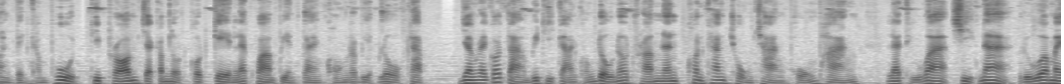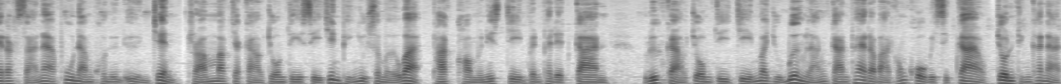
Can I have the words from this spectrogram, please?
มันเป็นคำพูดที่พร้อมจะกำหนดกฎเกณฑ์และความเปลี่ยนแปลงของระเบียบโลกครับ อย่างไรก็ตามวิธีการของโดนัลด์ทรัมป์นั้นค่อนข้างโฉงฉางผงผาง และถือว่าฉีกหน้าหรือว่าไม่รักษาหน้าผู้นำคนอื่นๆ เช่น ทรัมป์มักจะกล่าวโจมตีสีจิ้นผิงอยู่เสมอว่าพรรคคอมมิวนิสต์จีนเป็นเผด็จการหรือกล่าวโจมตีจีนว่าอยู่เบื้องหลังการแพร่ระบาดของโควิด -19 จนถึงขนาด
